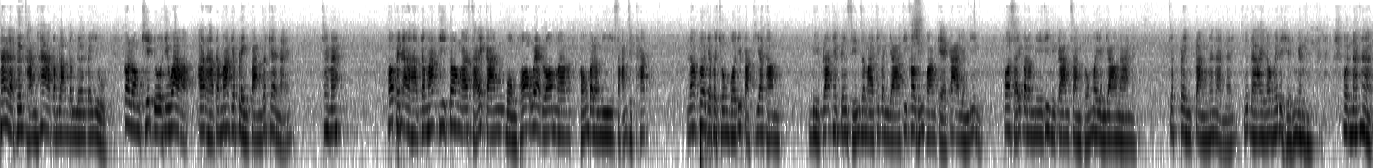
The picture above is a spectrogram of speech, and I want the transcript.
นั่นแหละคือขันห้ากำลังดำเนินไปอยู่ ก็ลองคิดดูที่ว่าอารหัตมรรคจะเปล่งปลั่งสักแค่ไหน ใช่ไหมเพราะเป็นอารหัตมรรคที่ต้องอาศัยการบ่มเพาะแวดล้อมมาของบารมีสามสิบทัศแล้วเพื่อจะประชุมโพธิปักขียธรรม บีบรัดให้เป็นศีลสมาธิปัญญาที่เข้าถึงความแก่กล้าอย่างยิ่งเพราะสายบารมีที่มีการสั่งสมมาอย่างยาวนานจะเปล่งปลั่งขนาดไหนเสียดายเราไม่ได้เห็นกันวันนั้นน่ะ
